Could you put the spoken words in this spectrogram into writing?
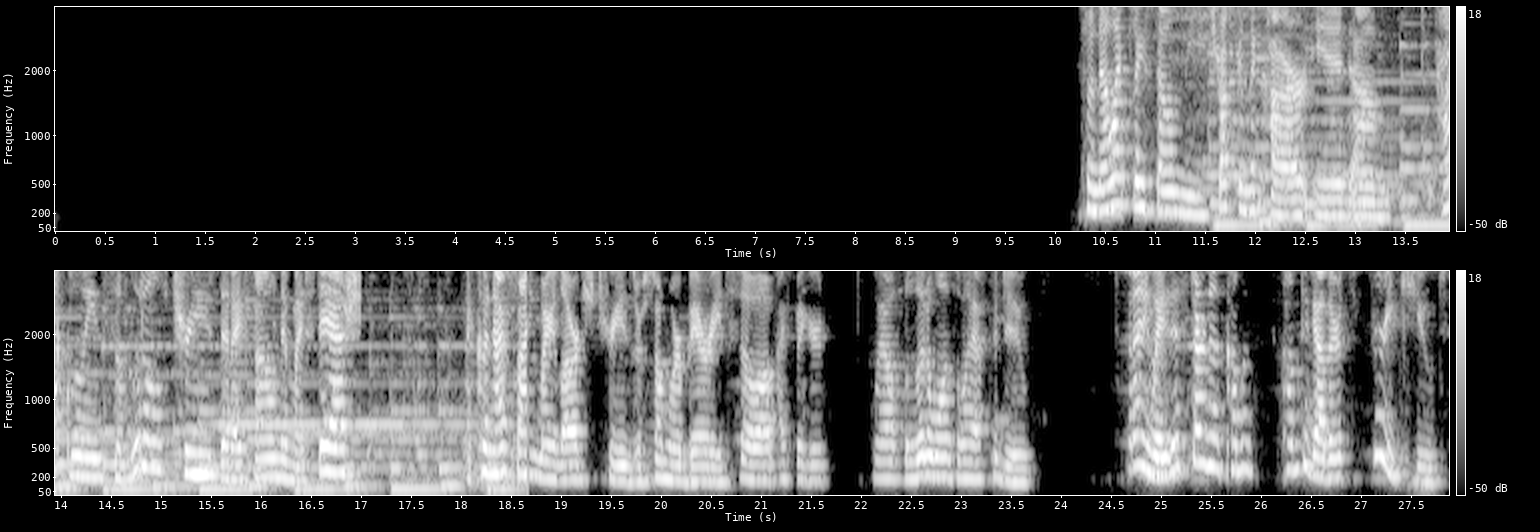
So now I place down the truck in the car and um, hot gluing some little trees that I found in my stash. I could not find my large trees, they're somewhere buried, so I figured, well, the little ones will have to do. But anyways, it's starting to come, come together. It's very cute.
